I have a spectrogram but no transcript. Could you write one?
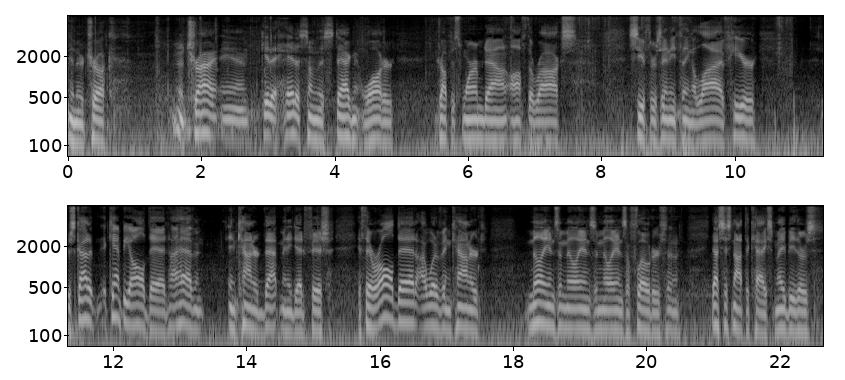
in their truck. I'm gonna try and get ahead of some of this stagnant water. Drop this worm down off the rocks. See if there's anything alive here. There's got to, it can't be all dead. I haven't encountered that many dead fish. If they were all dead, I would have encountered millions and millions and millions of floaters and that's just not the case maybe there's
